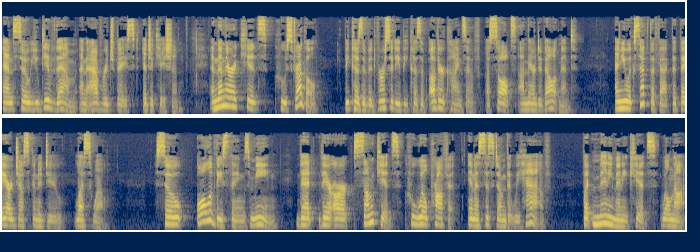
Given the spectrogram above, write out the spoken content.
And so you give them an average based education. And then there are kids who struggle because of adversity, because of other kinds of assaults on their development. And you accept the fact that they are just going to do less well. So all of these things mean that there are some kids who will profit in a system that we have, but many, many kids will not.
